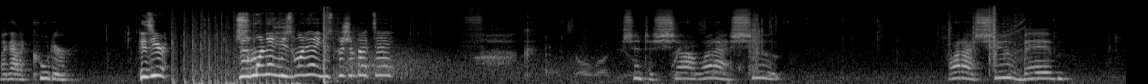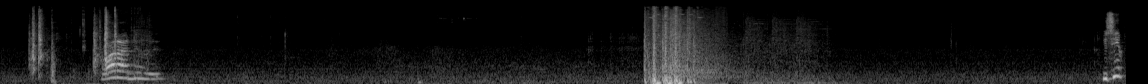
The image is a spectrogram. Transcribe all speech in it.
I got a cooter. He's here! Just one hit! He's one hit! He's pushing back to A! Fuck. It's all on you. Shouldn't have shot. Why'd I shoot? Why'd I shoot, babe? Why'd I do it? You see him?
